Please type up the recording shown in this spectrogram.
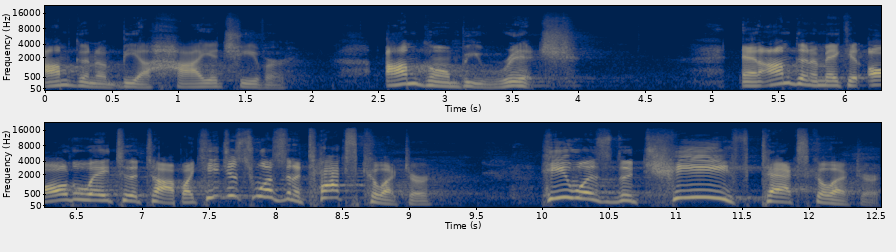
I'm going to be a high achiever. I'm going to be rich. And I'm going to make it all the way to the top. Like he just wasn't a tax collector. He was the chief tax collector,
